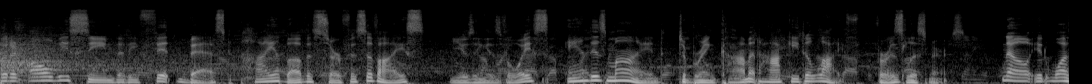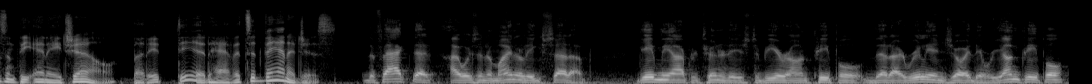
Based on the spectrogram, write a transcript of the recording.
But it always seemed that he fit best high above a surface of ice, using his voice and his mind to bring Komet hockey to life for his listeners. No, it wasn't the NHL, but it did have its advantages. The fact that I was in a minor league setup gave me opportunities to be around people that I really enjoyed. They were young people.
